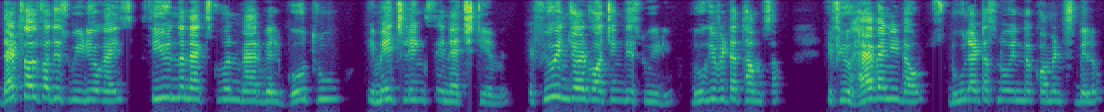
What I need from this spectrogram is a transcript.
That's all for this video guys. See you in the next one where we'll go through image links in HTML. If you enjoyed watching this video, do give it a thumbs up. If you have any doubts, do let us know in the comments below.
